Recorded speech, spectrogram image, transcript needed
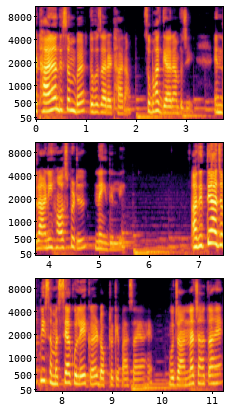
18 दिसंबर 2018 सुबह 11 बजे, इंद्राणी हॉस्पिटल, नई दिल्ली। आदित्य आज अपनी समस्या को लेकर डॉक्टर के पास आया है। वो जानना चाहता है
